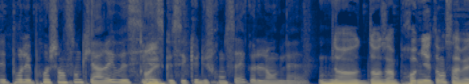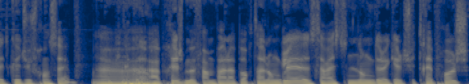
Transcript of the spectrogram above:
Et pour les prochains sons qui arrivent aussi, Ouais. est-ce que c'est que du français, que de l'anglais? Dans, dans un premier temps, ça va être que du français. Euh, après, je me ferme pas la porte à l'anglais. Ça reste une langue de laquelle je suis très proche.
